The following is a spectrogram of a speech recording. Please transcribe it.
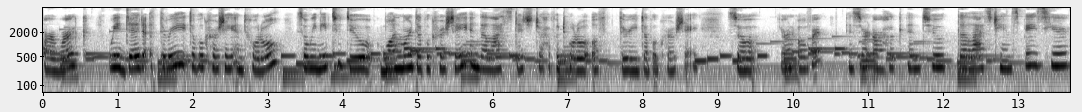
our work we did three double crochet in total. So we need to do one more double crochet in the last stitch to have a total of three double crochet. So yarn over insert our hook into the last chain space here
